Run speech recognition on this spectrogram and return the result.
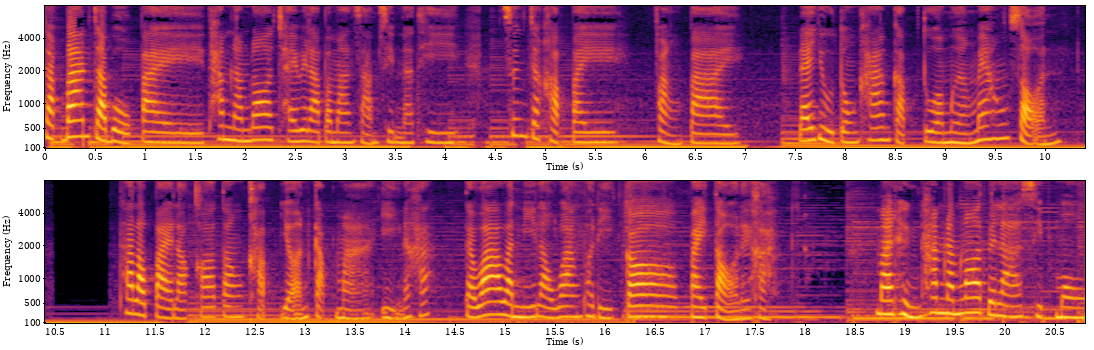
จากบ้านจะโบกไปถ้ำน้ำลอดใช้เวลาประมาณ 30 นาที ซึ่งจะขับไปฝั่งปลาย และอยู่ตรงข้ามกับตัวเมืองแม่ฮ่องสอน ถ้าเราไปเราก็ต้องขับย้อนกลับมาอีกนะคะ แต่ว่าวันนี้เราว่างพอดีก็ไปต่อเลยค่ะ มาถึงถ้ำน้ำลอดเวลา 10 โมง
